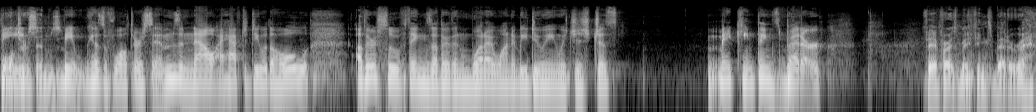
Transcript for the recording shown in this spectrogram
Walter Sims? being- because of Walter Sims, and now I have to deal with a whole other slew of things other than what I want to be doing, which is just making things better. vampires make things better, right?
